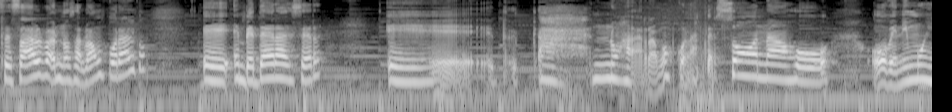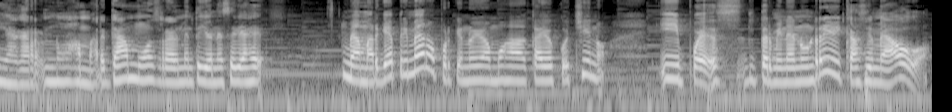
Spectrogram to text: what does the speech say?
se salva, nos salvamos por algo, eh, en vez de agradecer, eh, ah, nos agarramos con las personas o, venimos y nos amargamos. Realmente yo en ese viaje me amargué primero porque no íbamos a Cayo Cochino y pues terminé en un río y casi me ahogo.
